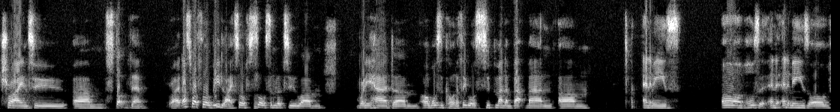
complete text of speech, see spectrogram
trying to um, stop them, right? That's what I thought it'd be like, sort of, sort of similar to um, when he had, um, oh, what's it called? I think it was Superman and Batman um, enemies. Oh, what was it? En- enemies of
